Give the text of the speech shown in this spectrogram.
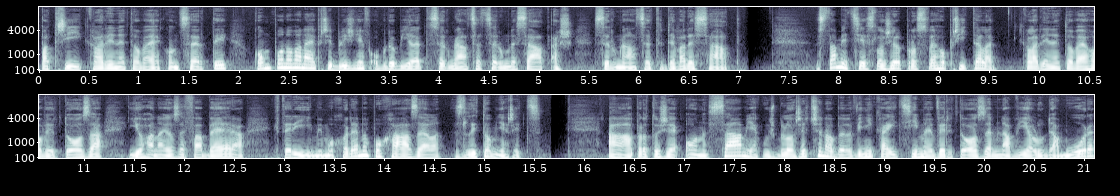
patří klarinetové koncerty, komponované přibližně v období let 1770 až 1790. Stamic je složil pro svého přítele, klarinetového virtuóza Johana Josefa Béra, který mimochodem pocházel z Litoměřic. A protože on sám, jak už bylo řečeno, byl vynikajícím virtuózem na violu d'amour,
